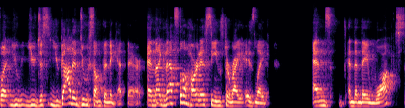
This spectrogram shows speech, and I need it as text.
but you you just you gotta do something to get there. And like that's the hardest scenes to write is like and and then they walked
